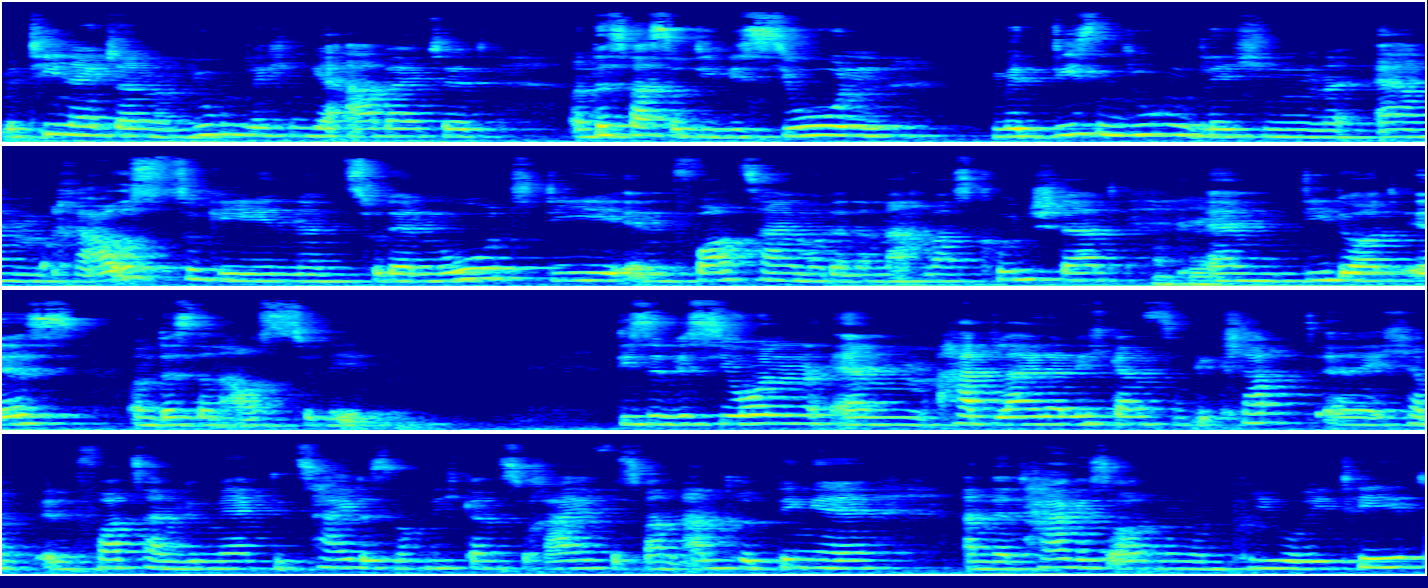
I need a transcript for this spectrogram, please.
mit Teenagern und Jugendlichen gearbeitet. Und das war so die Vision, mit diesen Jugendlichen ähm, rauszugehen zu der Not, die in Pforzheim oder danach war es Grünstadt, okay. ähm, die dort ist und das dann auszuleben. Diese Vision ähm, hat leider nicht ganz so geklappt. Äh, ich habe in Pforzheim gemerkt, die Zeit ist noch nicht ganz so reif. Es waren andere Dinge an der Tagesordnung und Priorität,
